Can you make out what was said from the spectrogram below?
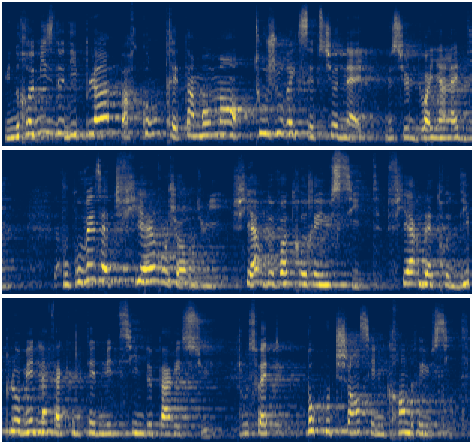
Une remise de diplôme, par contre, est un moment toujours exceptionnel, monsieur le doyen l'a dit. Vous pouvez être fier aujourd'hui, fier de votre réussite, fier d'être diplômé de la faculté de médecine de Paris Sud. Je vous souhaite beaucoup de chance et une grande réussite.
